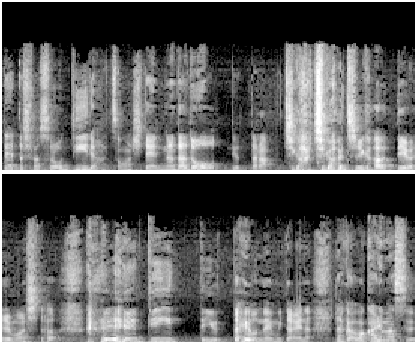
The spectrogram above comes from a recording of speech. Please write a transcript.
で、私はそれを d で発音して、なだどうって言ったら、違う違う違うって言われました。えー、d って言ったよねみたいな。だからわかります？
